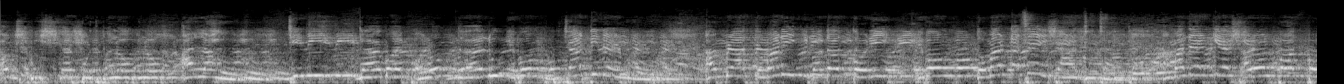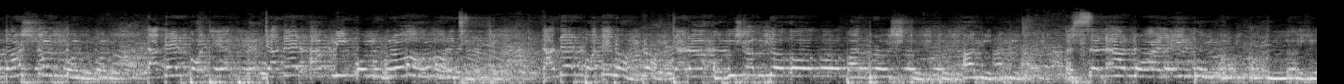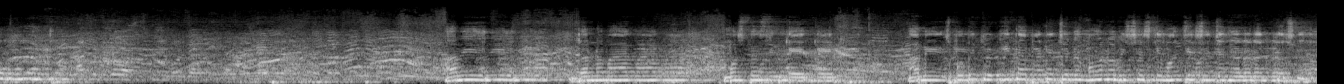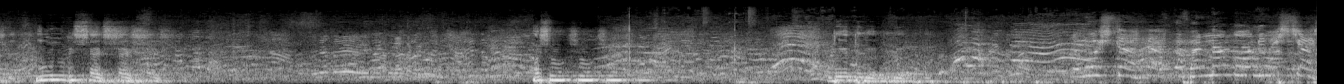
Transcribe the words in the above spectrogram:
সমস্ত প্রশংসা বিশ্বের আমি ধন্যবাদ মোস্তাসিনকে আমি পবিত্র গীতা পাঠের জন্য মৌন বিশ্বাসকে মঞ্চে আসার জন্য অনুরোধ করছি। মৌন বিশ্বাস। আসো। আসো নমস্কার, আমার নাম মৌনি বিশ্বাস।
